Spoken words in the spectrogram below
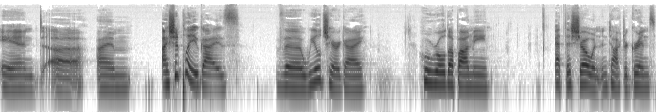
and uh, I'm. I should play you guys the wheelchair guy who rolled up on me at the show and, and Dr. Grins.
